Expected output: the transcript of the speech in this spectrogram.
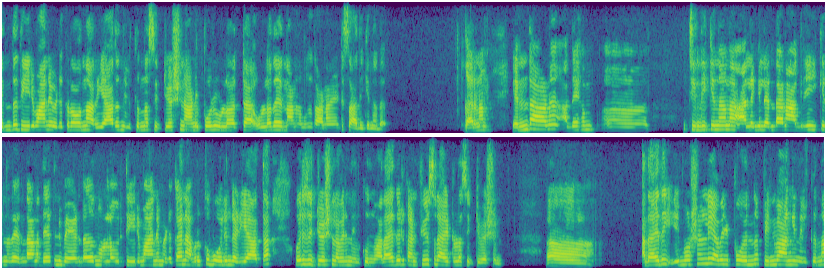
എന്ത് തീരുമാനം എടുക്കണമെന്ന് അറിയാതെ നിൽക്കുന്ന സിറ്റുവേഷൻ ആണ് ഇപ്പോഴും ഉള്ള ഉള്ളത് എന്നാണ് നമുക്ക് കാണാനായിട്ട് സാധിക്കുന്നത്. കാരണം എന്താണ് അദ്ദേഹം ചിന്തിക്കുന്ന അല്ലെങ്കിൽ എന്താണ് ആഗ്രഹിക്കുന്നത് എന്താണ് അദ്ദേഹത്തിന് വേണ്ടതെന്നുള്ള ഒരു തീരുമാനം എടുക്കാൻ അവർക്ക് പോലും കഴിയാത്ത ഒരു സിറ്റുവേഷനിൽ അവർ നിൽക്കുന്നു. അതായത് ഒരു കൺഫ്യൂസ്ഡ് ആയിട്ടുള്ള സിറ്റുവേഷൻ അതായത് ഇമോഷണലി അവരിപ്പോ ഒന്ന് പിൻവാങ്ങി നിൽക്കുന്ന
